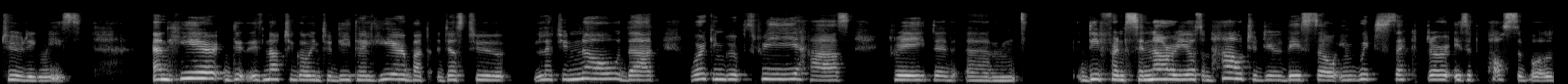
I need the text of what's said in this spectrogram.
two degrees. And here is not to go into detail here, but just to let you know that working group three has created um, different scenarios on how to do this. So in which sector is it possible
